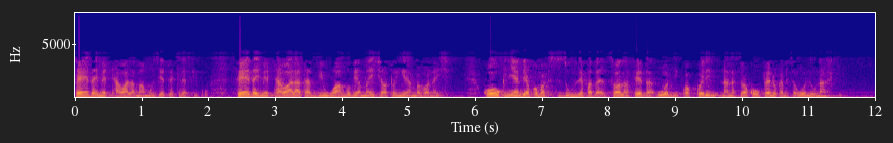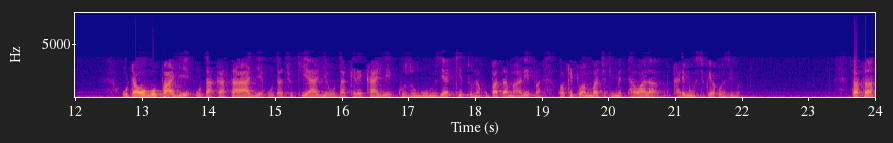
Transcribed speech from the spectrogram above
Fedha imetawala maamuzi yetu ya kila siku. Fedha imetawala hata viwango vya maisha watu wengine ambavyo wanaishi. Kwa hiyo ukiniambia kwamba tusizungumze swala la fedha huo kwa kweli na nasema kwa upendo kabisa huo ni unafiki utaogopaje utakataaje utachukiaje utakerekaje kuzungumzia kitu na kupata maarifa kwa kitu ambacho kimetawala karibu siku yako nzima? Sasa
